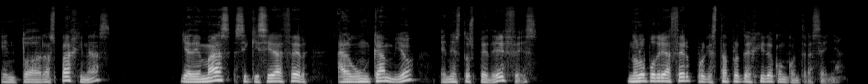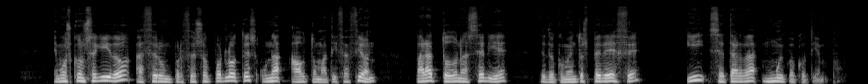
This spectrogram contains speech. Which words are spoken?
en todas las páginas y además si quisiera hacer algún cambio en estos PDFs, no lo podría hacer porque está protegido con contraseña. Hemos conseguido hacer un proceso por lotes, una automatización para toda una serie de documentos PDF y se tarda muy poco tiempo.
